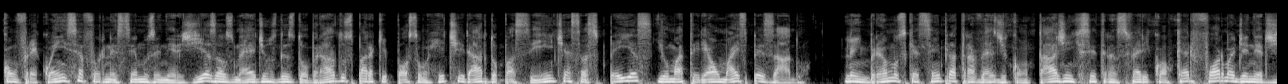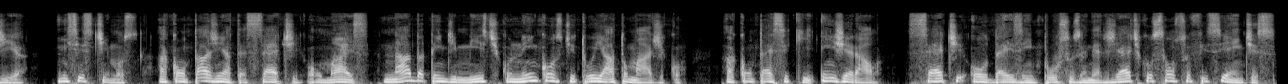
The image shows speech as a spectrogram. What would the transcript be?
Com frequência, fornecemos energias aos médiums desdobrados para que possam retirar do paciente essas peias e o material mais pesado. Lembramos que é sempre através de contagem que se transfere qualquer forma de energia. Insistimos, a contagem até 7 ou mais nada tem de místico nem constitui ato mágico. Acontece que, em geral, 7 ou 10 impulsos energéticos são suficientes.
